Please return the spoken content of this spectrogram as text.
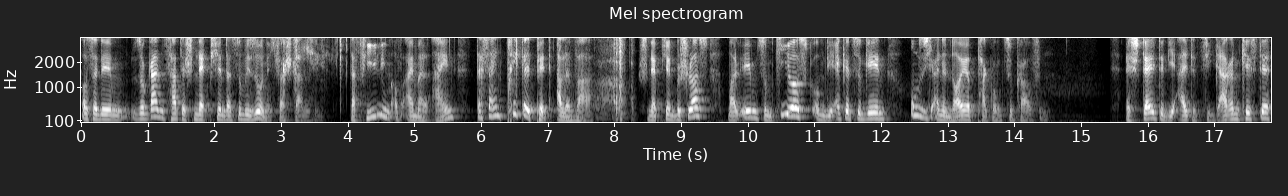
Außerdem, so ganz hatte Schnäppchen das sowieso nicht verstanden. Da fiel ihm auf einmal ein, dass sein Prickelpit alle war. Schnäppchen beschloss, mal eben zum Kiosk um die Ecke zu gehen, um sich eine neue Packung zu kaufen. Es stellte die alte Zigarrenkiste,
